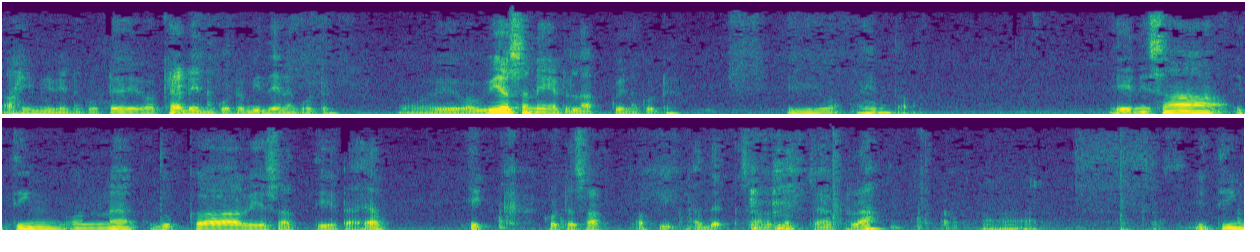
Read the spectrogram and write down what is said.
අහිමි වෙනකොට ඒ කැඩෙනකොට බිදෙනකොට ව්‍යසනයට ලක් වෙනකොට ඒ එහෙම තම. ඒ නිසා ඉතිං ඔන්න දුක්කාරය සත්‍යයට අයත් එක් කොටසක් අපි අද සාකච්ඡා කළා ඉතිං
